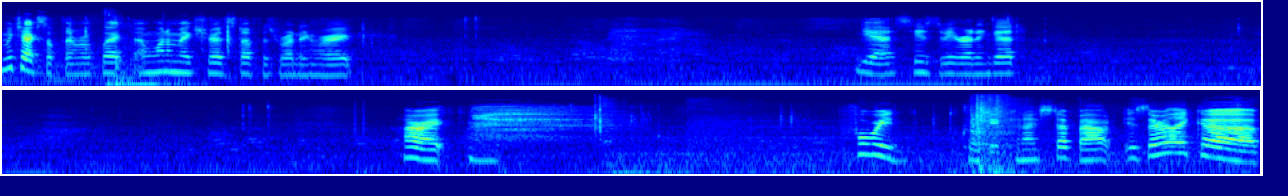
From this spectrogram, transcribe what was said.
Let me check something real quick. I want to make sure stuff is running right. Yeah, seems to be running good. Alright. Before we click it, can I step out? Is there like a...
